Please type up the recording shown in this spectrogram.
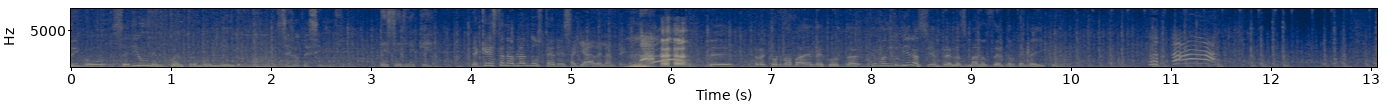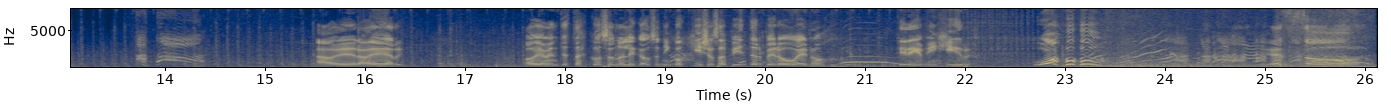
Digo, sería un encuentro muy lindo. Se lo decimos. ¿Decirle qué? ¿De qué están hablando ustedes allá adelante? Le recordaba a MJ que mantuviera siempre las manos dentro del vehículo. A ver, a ver. Obviamente estas cosas no le causan ni cosquillas a Peter, pero bueno. Tiene que fingir. ¡Wow! ¡Eso!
